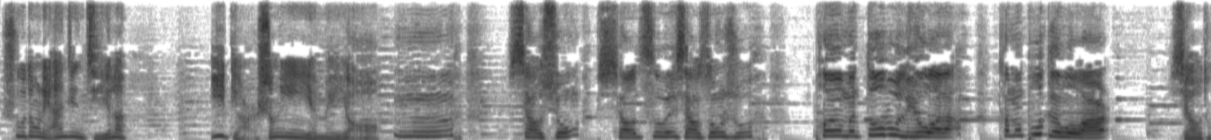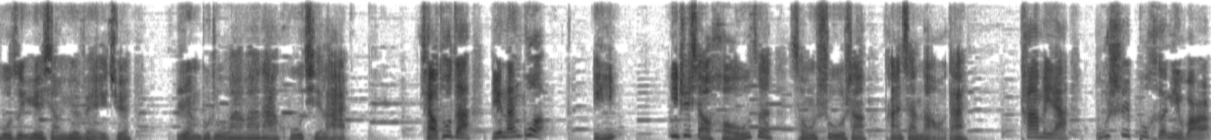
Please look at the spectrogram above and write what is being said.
树洞里安静极了，一点声音也没有。嗯，小熊、小刺猬、小松鼠，朋友们都不理我了，他们不跟我玩。小兔子越想越委屈，忍不住哇哇大哭起来。小兔子，别难过。诶，一只小猴子从树上探下脑袋。他们呀，不是不和你玩，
